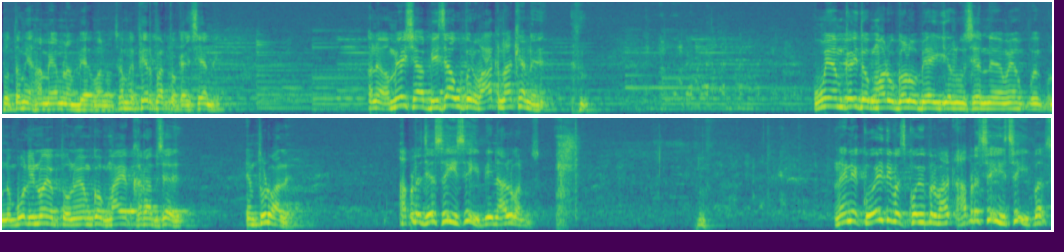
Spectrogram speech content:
તો તમે સામે હમણાં બેહવાનું છે. અમે ફેરફાર તો કાંઈ છે નહીં. અને હંમેશા બીજા ઉપર વાક નાખે ને હું એમ કહી દઉં કે મારું ગળું બે ગયેલું છે ને બોલી ન શકતો હું એમ કહું માયક ખરાબ છે. એમ થોડું હાલે. આપણે જે સહી સહી બેને હાલવાનું છે. નહીં નહીં, કોઈ દિવસ કોઈ ઉપર આપણે છે એ છે બસ.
